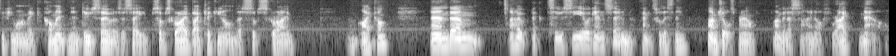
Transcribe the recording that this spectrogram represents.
if you want to make a comment, then do so. As I say, subscribe by clicking on the subscribe um, icon. And um, I hope to see you again soon. Thanks for listening. I'm Jules Brown. I'm going to sign off right now.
